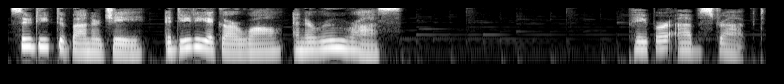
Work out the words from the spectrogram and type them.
Sudipta Banerjee, Aditya Agarwal, and Arun Ross. Paper Abstract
